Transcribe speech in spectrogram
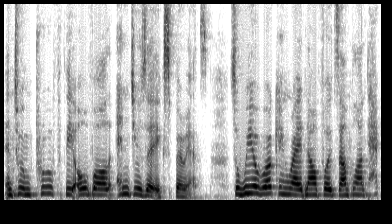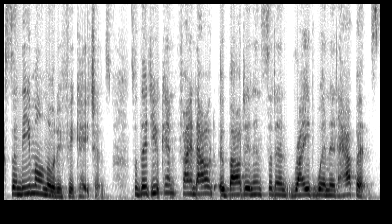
and to improve the overall end user experience. So, we are working right now, for example, on text and email notifications so that you can find out about an incident right when it happens.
